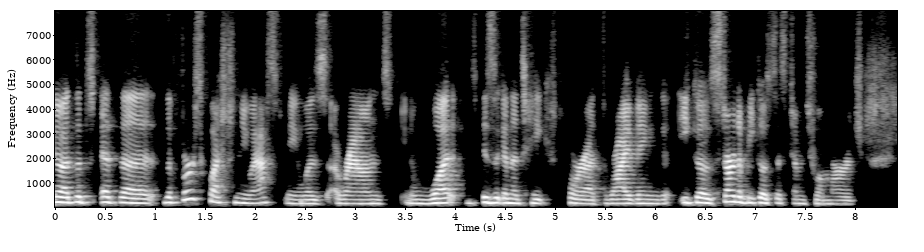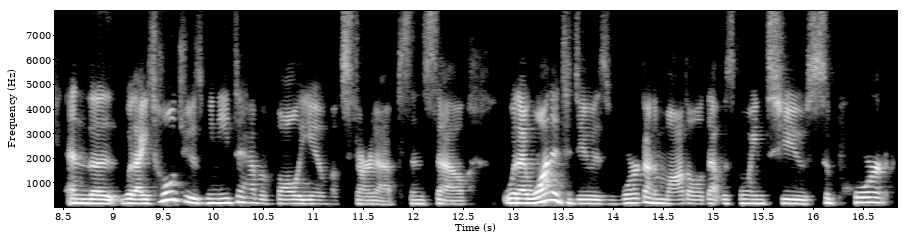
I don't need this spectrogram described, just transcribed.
you know at the at the the first question you asked me was around you know what is it going to take for a thriving eco startup ecosystem to emerge and the what i told you is we need to have a volume of startups and so what I wanted to do is work on a model that was going to support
